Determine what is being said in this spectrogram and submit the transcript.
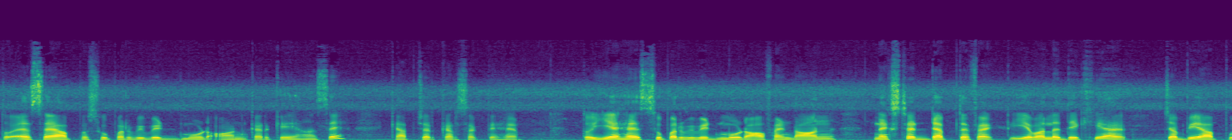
तो ऐसे आप सुपर विविड मोड ऑन करके यहाँ से कैप्चर कर सकते हैं। तो ये है super vivid mode off and on next है डेप्थ इफ़ेक्ट ये वाला देखिए जब भी आप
